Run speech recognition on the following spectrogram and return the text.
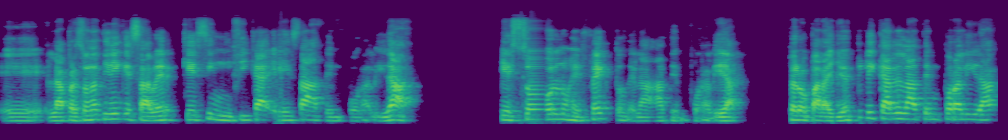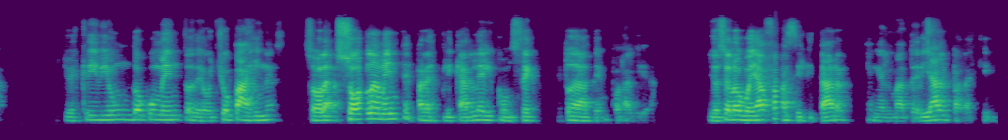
eh, la persona tiene que saber qué significa esa atemporalidad, qué son los efectos de la atemporalidad. Pero para yo explicarle la atemporalidad, yo escribí un documento de ocho páginas sola, solamente para explicarle el concepto de la temporalidad. Yo se lo voy a facilitar en el material para que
